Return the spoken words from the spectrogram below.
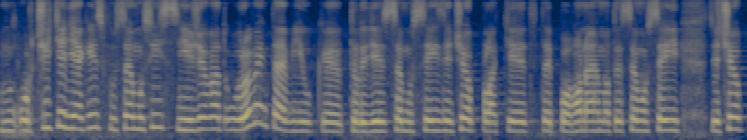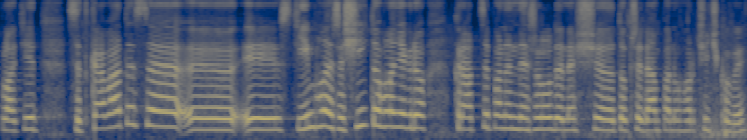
určitě nějakým způsobem musí snižovat úroveň té výuky. Ty lidi se musí z něčeho platit, ty pohonné hmoty se musí z něčeho platit. Setkáváte se e, i s tímhle? Řeší tohle někdo? Krátce, pane Neřelde, než to předám panu Horčičkovi.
